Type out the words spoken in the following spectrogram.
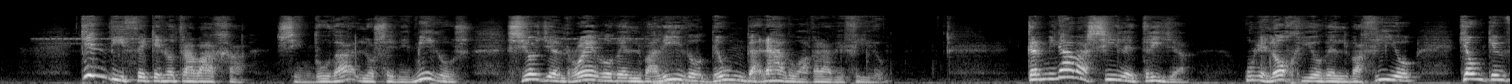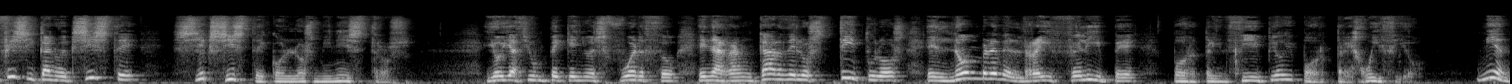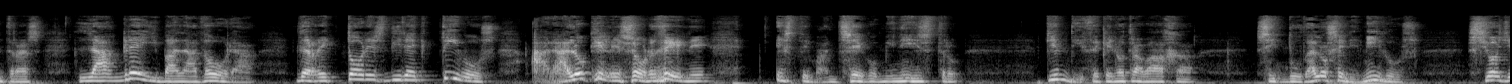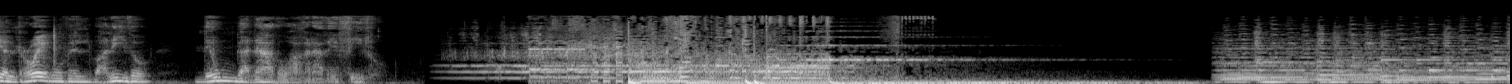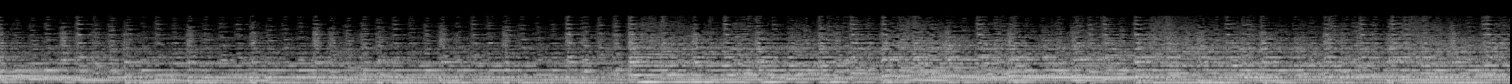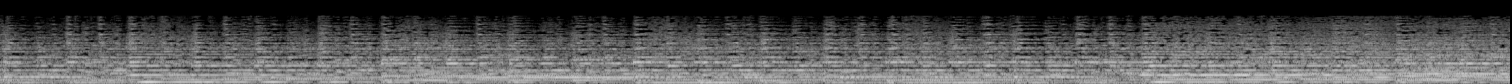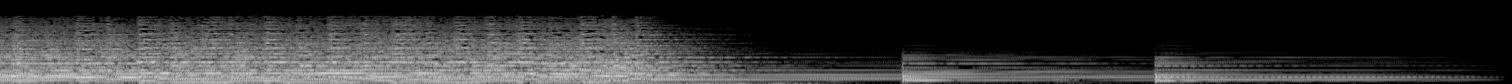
¿Quién dice que no trabaja? Sin duda los enemigos. Se oye el ruego del valido de un ganado agradecido. Terminaba así Letrilla, un elogio del vacío que aunque en física no existe, sí existe con los ministros. Y hoy hace un pequeño esfuerzo en arrancar de los títulos el nombre del rey Felipe por principio y por prejuicio. Mientras la grey baladora de rectores directivos hará lo que les ordene este manchego ministro. ¿Quién dice que no trabaja? Sin duda los enemigos. Se oye el ruego del valido de un ganado agradecido.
